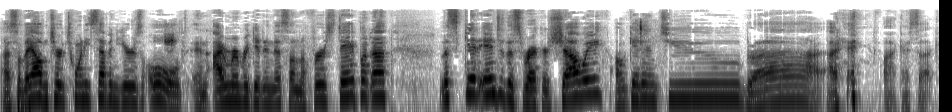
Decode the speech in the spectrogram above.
Uh, so the album turned 27 years old, and I remember getting this on the first day. But uh, let's get into this record, shall we? I'll get into. Blah. I, fuck, I suck.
